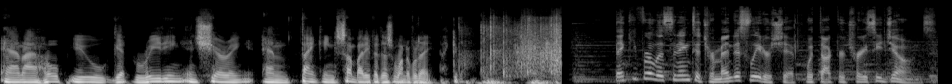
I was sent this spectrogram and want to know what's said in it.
and I hope you get reading and sharing and thanking somebody for this wonderful day. Thank you. Thank you for listening to Tremendous Leadership with Dr. Tracy Jones.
